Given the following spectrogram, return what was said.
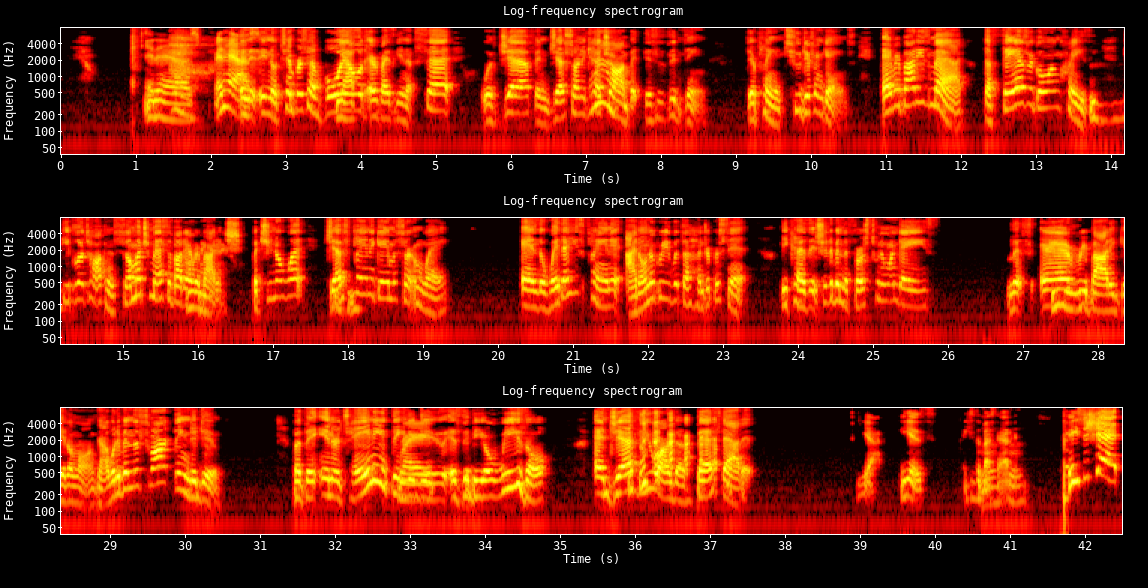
It has. It has. And, it, you know, tempers have boiled. Everybody's getting upset with Jeff, and Jeff's starting to catch Yeah. on. But this is the thing they're playing two different games. Everybody's mad. The fans are going crazy. Mhm. People are talking so much mess about Oh everybody. gosh. But you know what? Jeff's Mhm. playing the game a certain way. And the way that he's playing it, I don't agree with 100% because it should have been the first 21 days. Let's everybody get along. That would have been the smart thing to do. But the entertaining thing Right. to do is to be a weasel. And Jeff, you are the best at it. Yeah, he is. He's the best at it. Piece of shit.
